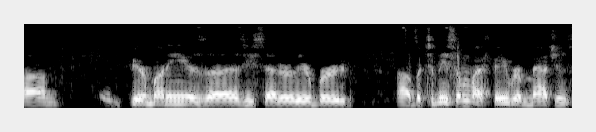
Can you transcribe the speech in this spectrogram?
Um, Beer Money, as uh, as you said earlier, Bert. Uh, but to me, some of my favorite matches,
